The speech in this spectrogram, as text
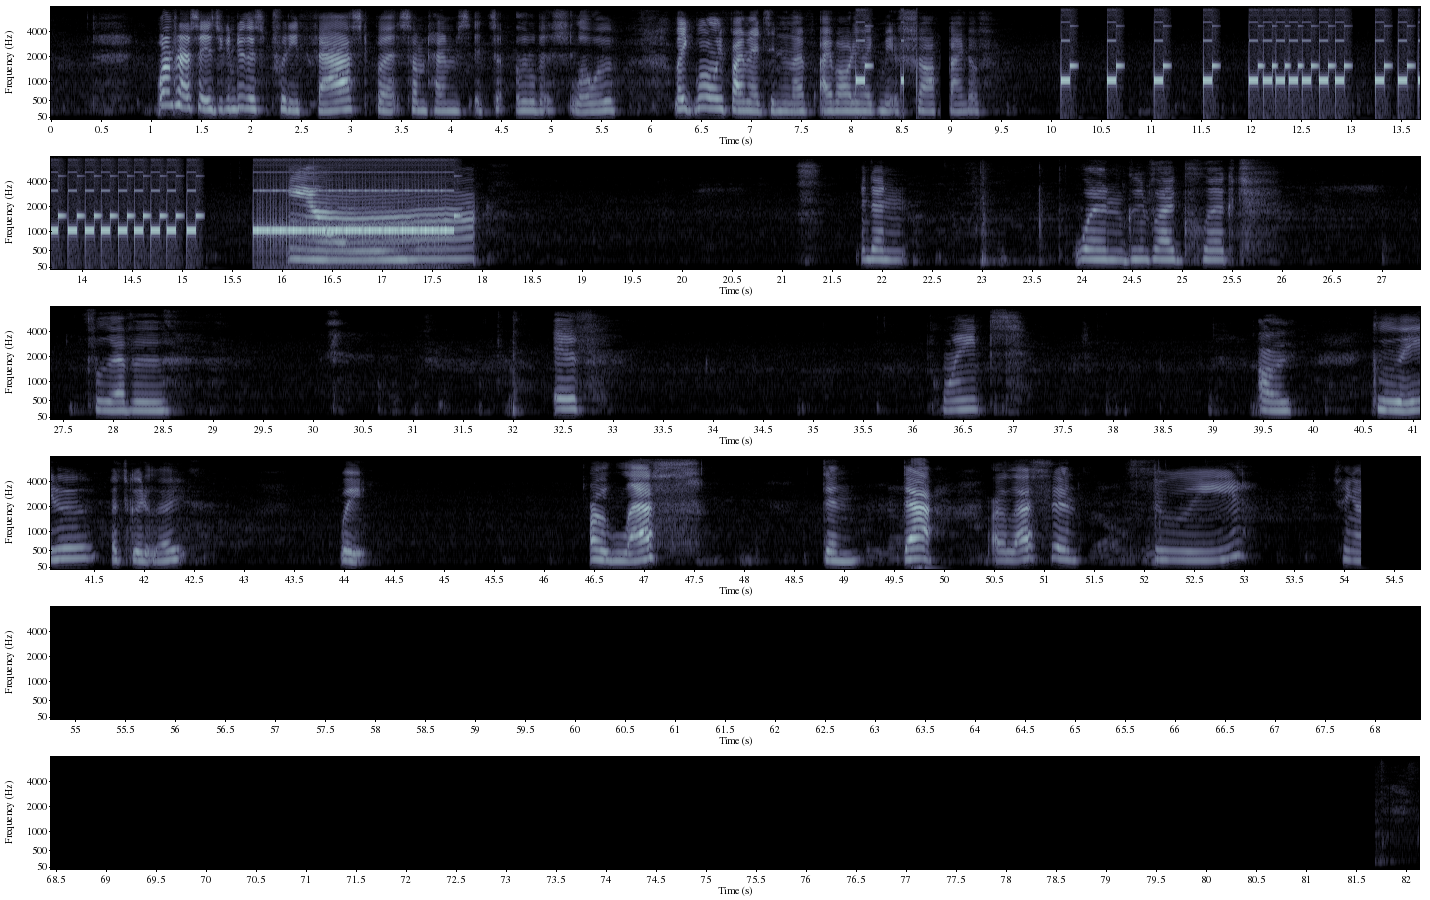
what I'm trying to say is you can do this pretty fast, but sometimes it's a little bit slower. Like, we're only five minutes in, and I've, I've already, like, made a shop, kind of. And then when green flag clicked forever. If points are greater that's greater right? Wait. Are less than that are less than three.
